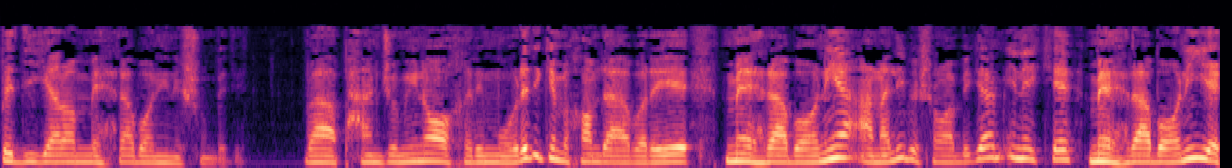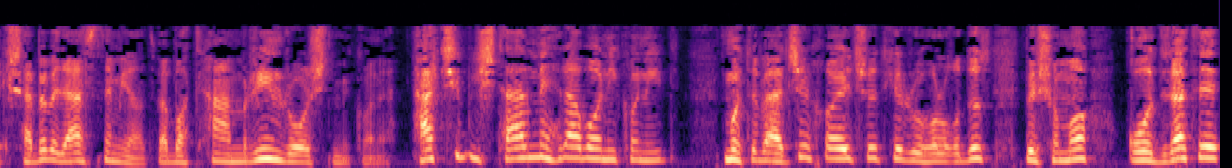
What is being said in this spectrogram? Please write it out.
به دیگران مهربانی نشون بدید. و پنجمین و آخرین موردی که می‌خوام درباره مهربانی عملی به شما بگم اینه که مهربانی یک شبه به دست نمیاد و با تمرین رشد می‌کنه. هرچی بیشتر مهربانی کنید متوجه خواهید شد که روح القدس به شما قدرت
